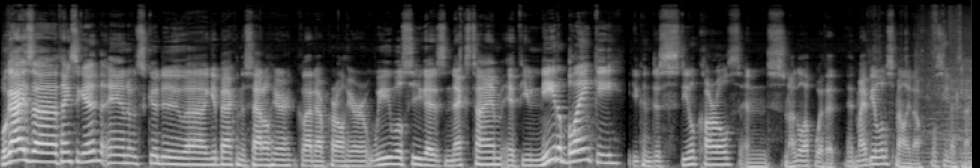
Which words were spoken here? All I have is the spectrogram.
Well, guys, uh, thanks again, and it was good to uh, get back in the saddle here. Glad to have Carl here. We will see you guys next time. If you need a blankie, you can just steal Carl's and snuggle up with it. It might be a little smelly though. We'll see you next time.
